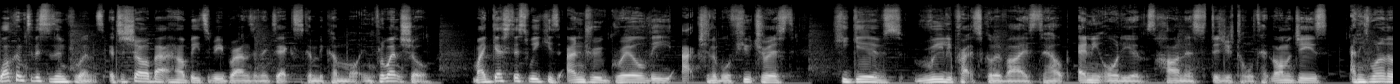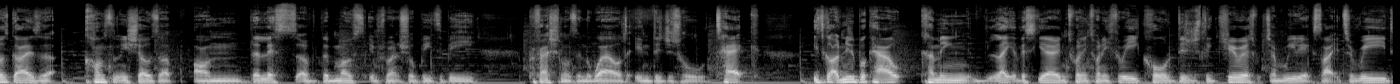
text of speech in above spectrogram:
Welcome to This is Influence. It's a show about how B2B brands and execs can become more influential. My guest this week is Andrew Grill, the actionable futurist. He gives really practical advice to help any audience harness digital technologies. And he's one of those guys that constantly shows up on the lists of the most influential B2B professionals in the world in digital tech. He's got a new book out coming later this year in 2023 called Digitally Curious, which I'm really excited to read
